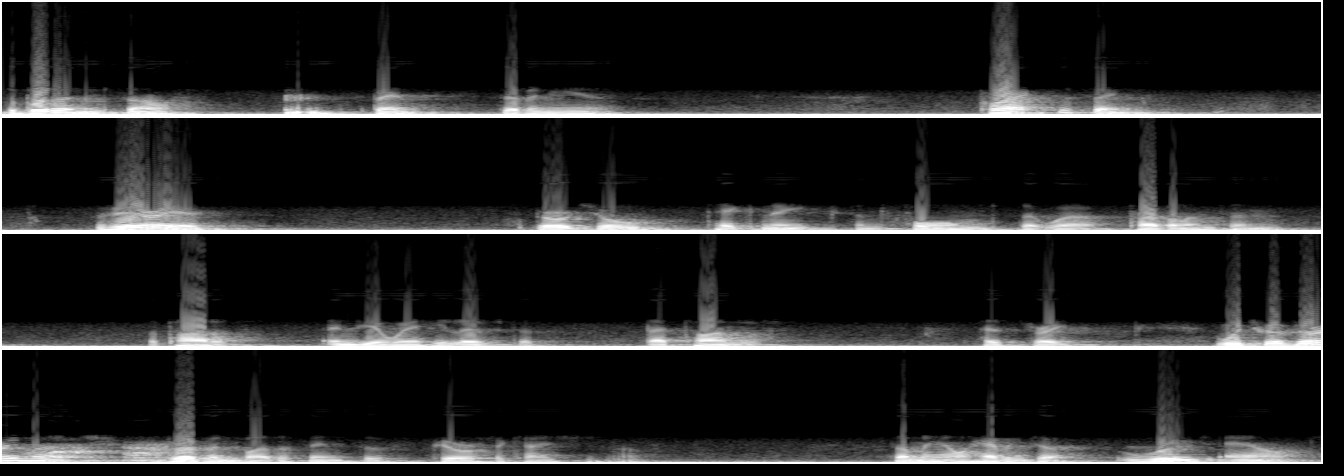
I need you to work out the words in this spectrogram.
The Buddha himself spent seven years practicing various spiritual techniques and forms that were prevalent in the part of India where he lived at that time of history, which were very much driven by the sense of purification, of somehow having to root out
